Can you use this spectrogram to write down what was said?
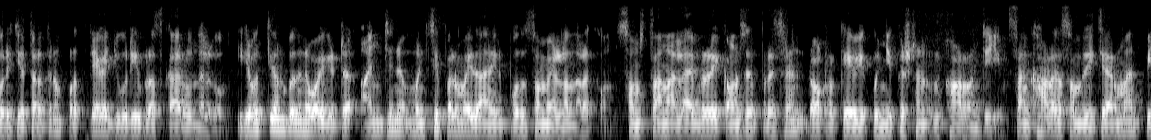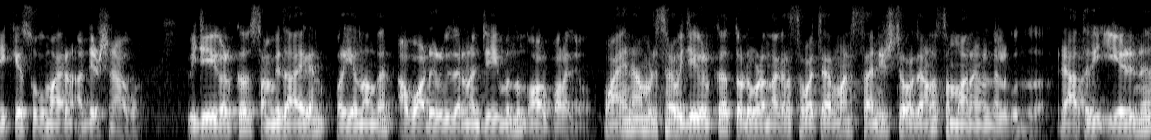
ഒരു ചിത്രത്തിനും പ്രത്യേക ജൂറി പുരസ്കാരവും നൽകും. ഇരുപത്തിയൊൻപതിന് വൈകിട്ട് അഞ്ചിന് മുനിസിപ്പൽ മൈതാനിൽ പൊതുസമ്മേളനം നടക്കും. സംസ്ഥാന library council president doctor K V Kunhikrishnan ഉദ്ഘാടനം ചെയ്യും. സംഘാടക സമിതി ചെയർമാൻ പി കെ സുകുമാരൻ അധ്യക്ഷനാകും. വിജയികൾക്ക് സംവിധായകൻ പ്രിയനന്ദൻ അവാർഡുകൾ വിതരണം ചെയ്യുമെന്നും അവർ പറഞ്ഞു. വായനാ മത്സര വിജയികൾക്ക് തൊടുപുഴ നഗരസഭാ ചെയർമാൻ സനീഷ് ജോർജാണ് സമ്മാനങ്ങൾ നൽകുന്നത്. രാത്രി ഏഴിന്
